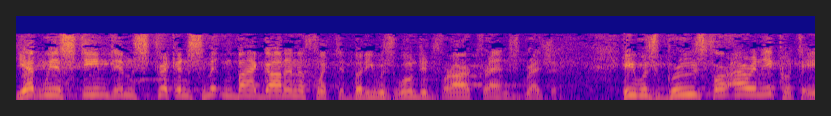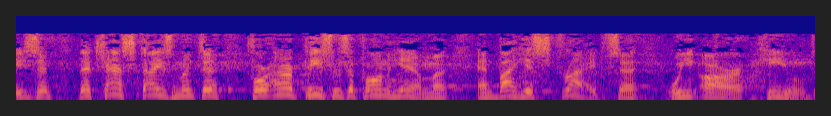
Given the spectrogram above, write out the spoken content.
Yet we esteemed him stricken, smitten by God, and afflicted, but he was wounded for our transgression. He was bruised for our iniquities. Uh, the chastisement uh, for our peace was upon him, uh, and by his stripes we are healed.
